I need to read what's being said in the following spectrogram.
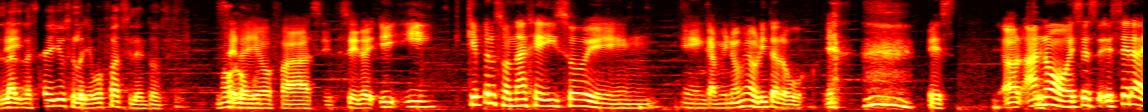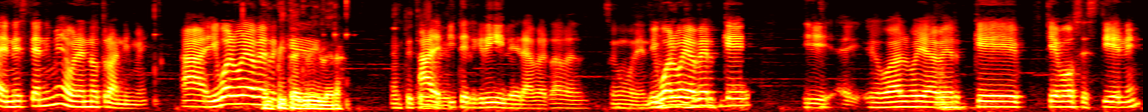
la, Sí. la Seiyu se la llevó fácil entonces. No, se la como- llevó fácil. sí, la- y, y qué personaje hizo en, en? Ahorita lo busco. Es- ah, ah, no, ese, es- ese era en este anime o era en otro anime. Ah, igual voy a ver El Peter qué- Grill era. En Peter Ah, de. Peter Grill era, ¿verdad? Igual voy a ver qué. Y, eh, igual voy a ver qué, qué voces tiene.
